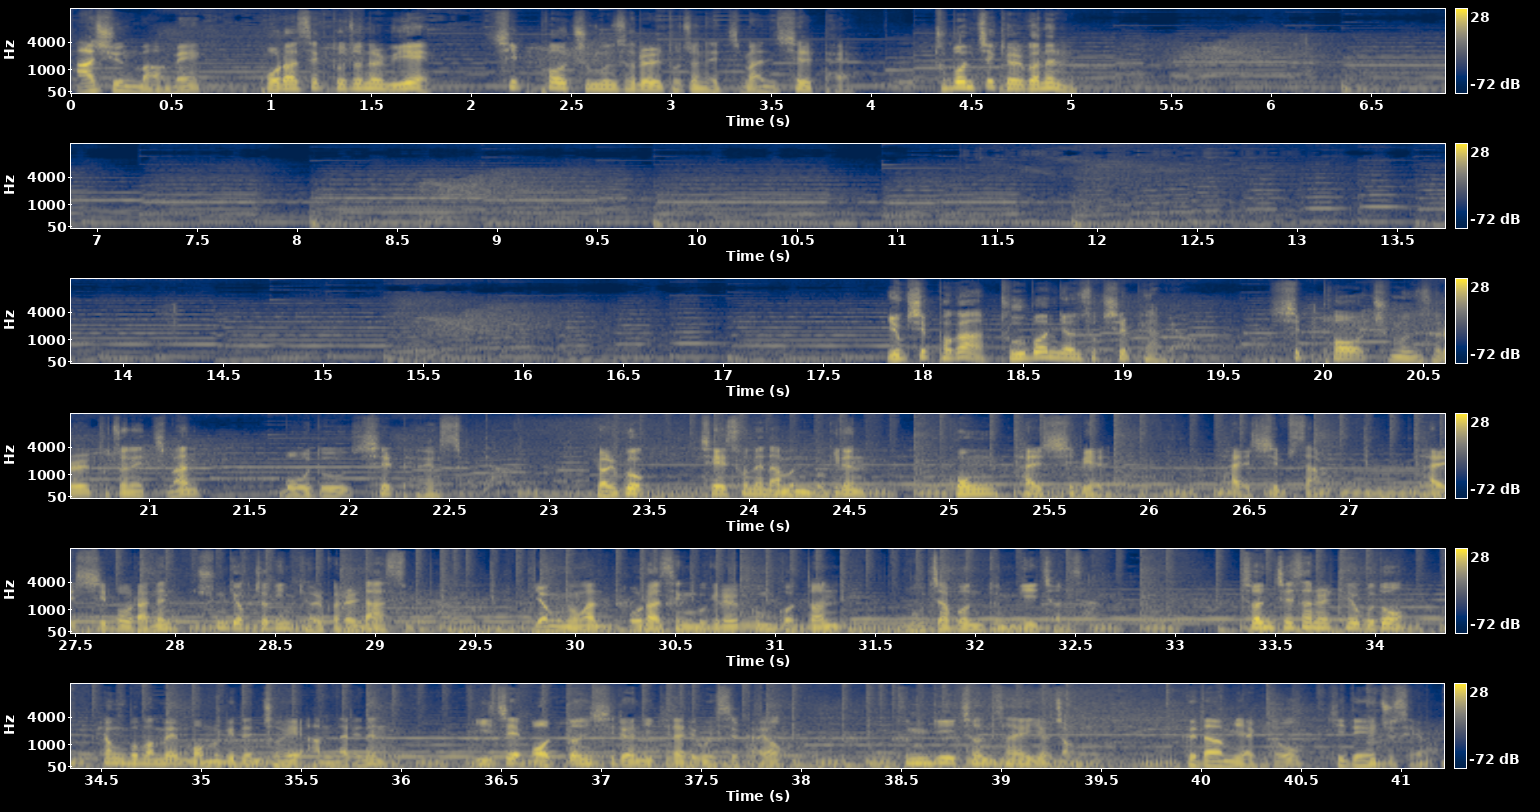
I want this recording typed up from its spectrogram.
아쉬운 마음에 보라색 도전을 위해 10퍼 주문서를 도전했지만 실패. 두 번째 결과는 (60퍼가) 두 번 연속 실패하며 10퍼 주문서를 도전했지만 모두 실패하였습니다. 결국 제 손에 남은 무기는 0, 81, 84, 85라는 충격적인 결과를 낳았습니다. 영롱한 보라색 무기를 꿈꿨던 무자본 둔기 전사. 전 재산을 태우고도 평범함에 머물게 된 저의 앞날에는 이제 어떤 시련이 기다리고 있을까요? 둔기 전사의 여정. 그 다음 이야기도 기대해 주세요.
